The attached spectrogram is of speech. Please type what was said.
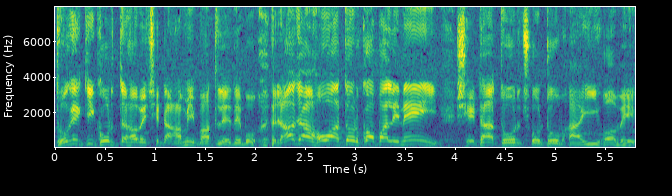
তোকে কি করতে হবে সেটা আমি বাতলে দেব। রাজা হওয়া তোর কপালে নেই, সেটা তোর ছোট ভাই হবে।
